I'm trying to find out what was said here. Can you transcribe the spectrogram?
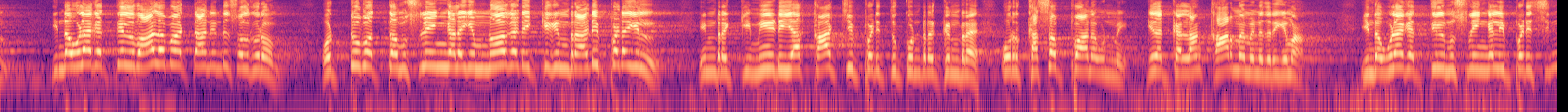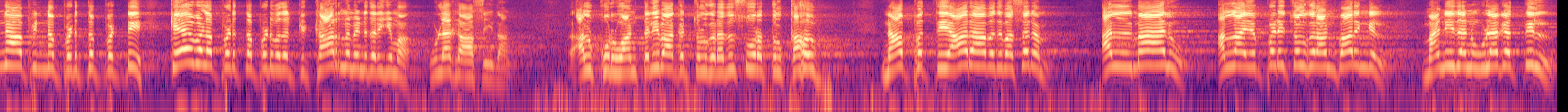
இந்த உலகத்தில் வாழ மாட்டான் என்று சொல்கிறோம். ஒட்டுமொத்த முஸ்லிம்களையும் நோகடிக்குகின்ற அடிப்படையில் இன்றைக்கு மீடியா காட்சிப்படுத்திக் கொண்டிருக்கின்ற ஒரு கசப்பான உண்மை. இதற்கெல்லாம் காரணம் என்ன தெரியுமா? இந்த உலகத்தில் முஸ்லீம்கள் இப்படி சின்ன பின்னப்படுத்தப்பட்டு கேவலப்படுத்தப்படுவதற்கு காரணம் என்ன தெரியுமா? உலக ஆசைதான். அல் குர்வான் தெளிவாக சொல்கிறது சூரத்துல் கஹப் நாற்பத்தி ஆறாவது வசனம். அல் மாலு. அல்லாஹ் எப்படி சொல்கிறான் பாருங்கள். மனிதன் உலகத்தில்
